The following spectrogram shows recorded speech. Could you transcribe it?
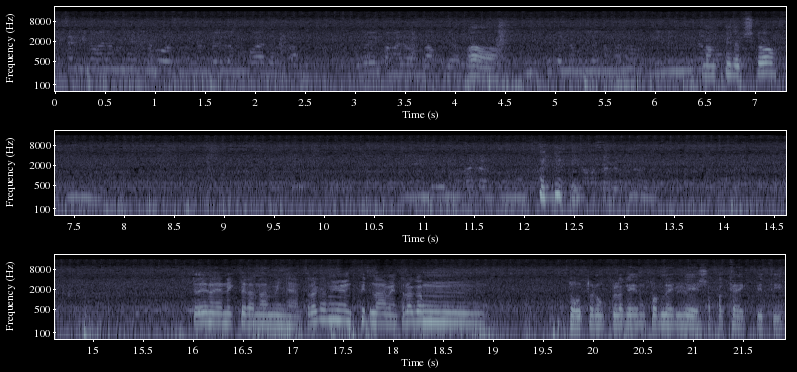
Isang ginawa lang nila din boss, yung tinanggal lang yung water pump. Diba yung pangalawang back job? Ah, Inipitan lang nila ng ano, ginan nila. ng Phillips ko. Hmm. Hindi ko naman alam kung yung pinakasagot nun. Kaya nanikpitan namin yan. Talagang yung higpit namin, talagang tutunog talaga yung tornilyo eh, sa pagkahigpit eh.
